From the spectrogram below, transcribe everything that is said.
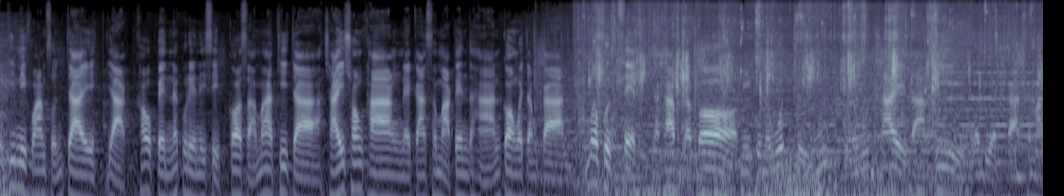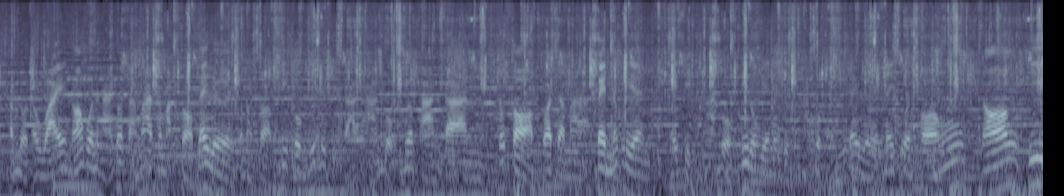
ๆที่มีความสนใจอยากเข้าเป็นนักเรียนใน 10 ก็สามารถที่จะใช้ช่องทางในการสมัครเป็นทหารกองประจำการ เมื่อฝึกเสร็จนะครับ แล้วก็มีคุณวุฒิถึงคุณวุฒิใช่ตามที่ ระเบียบการสมัครกำหนดเอาไว้ น้องพลทหารก็สามารถสมัครสอบได้เลย สมัครสอบที่กรมยุทธศึกษาทหารบกเมื่อผ่านการทดสอบก็จะมาเป็นนักเรียนในสิบทหารบกที่โรงเรียนในสิบทหารบกแห่งนี้ได้เลย ในส่วนของน้องที่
